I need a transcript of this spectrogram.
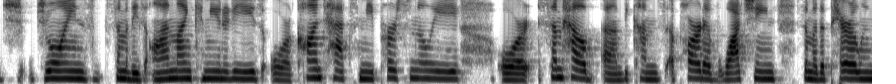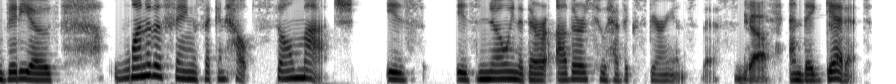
j- joins some of these online communities or contacts me personally or somehow um, becomes a part of watching some of the Parillume videos, one of the things that can help so much is is knowing that there are others who have experienced this. Yeah. And they get it.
